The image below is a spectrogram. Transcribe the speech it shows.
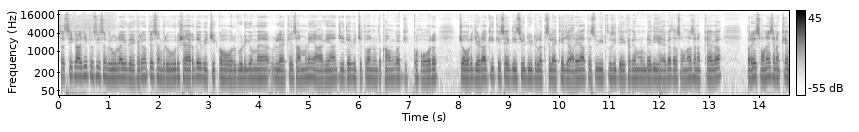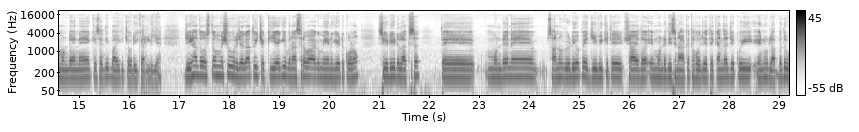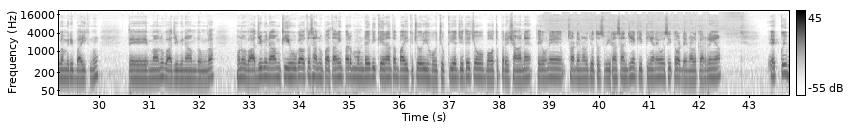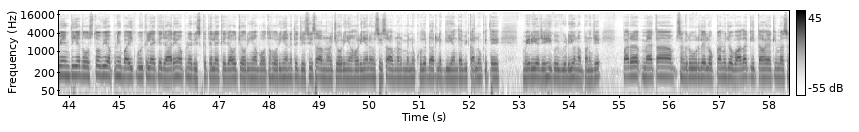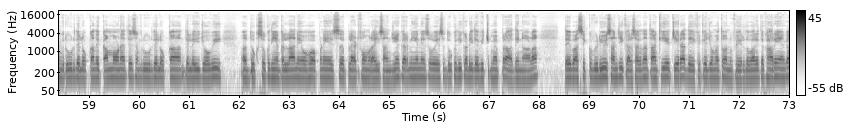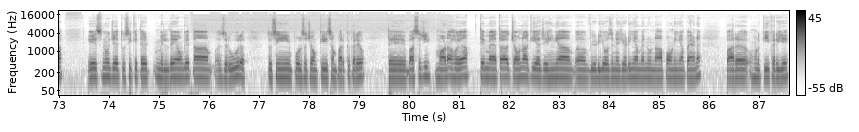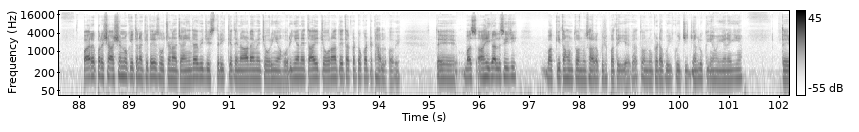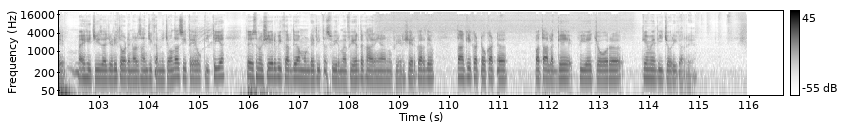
ਸਤਿ ਸ਼੍ਰੀ ਅਕਾਲ ਜੀ, ਤੁਸੀਂ ਸੰਗਰੂਰ ਲਾਈਵ ਦੇਖ ਰਹੇ ਹੋ ਤੇ ਸੰਗਰੂਰ ਸ਼ਹਿਰ ਦੇ ਵਿੱਚ ਇੱਕ ਹੋਰ ਵੀਡੀਓ ਮੈਂ ਲੈ ਕੇ ਸਾਹਮਣੇ ਆ ਗਿਆ, ਜਿਹਦੇ ਵਿੱਚ ਤੁਹਾਨੂੰ ਦਿਖਾਉਂਗਾ ਕਿ ਇੱਕ ਹੋਰ ਚੋਰ ਜਿਹੜਾ ਕਿ ਕਿਸੇ ਦੀ ਸੀਡੀ ਡਿਲਕਸ ਲੈ ਕੇ ਜਾ ਰਿਹਾ। ਤਸਵੀਰ ਤੁਸੀਂ ਦੇਖਦੇ ਹੋ, ਮੁੰਡੇ ਦੀ ਹੈਗਾ ਤਾਂ ਸੋਹਣਾ ਸੁਨੱਖਾ ਹੈਗਾ, ਪਰ ਇਹ ਸੋਹਣੇ ਸੁਨੱਖੇ ਮੁੰਡੇ ਨੇ ਕਿਸੇ ਦੀ ਬਾਈਕ ਚੋਰੀ ਕਰ ਲਈ ਹੈ। ਜੀ ਹਾਂ ਦੋਸਤੋ, ਮਸ਼ਹੂਰ ਜਗ੍ਹਾ ਤੋਂ ਹੀ ਚੱਕੀ ਹੈਗੀ ਬਨਸਰਬਾਗ ਮੇਨ ਗੇਟ ਕੋਲੋਂ ਸੀਡੀ ਡਿਲਕਸ ਅਤੇ ਮੁੰਡੇ ਨੇ ਸਾਨੂੰ ਵੀਡੀਓ ਭੇਜੀ ਵੀ ਕਿਤੇ ਸ਼ਾਇਦ ਇਹ ਮੁੰਡੇ ਦੀ ਸ਼ਨਾਖਤ ਹੋ ਜੇ ਤੇ ਕਹਿੰਦਾ ਜੇ ਕੋਈ ਇਹਨੂੰ ਲੱਭ ਦੂਗਾ ਮੇਰੀ ਬਾਈਕ ਨੂੰ, ਤੇ ਮੈਂ ਉਹਨੂੰ ਵਾਜਿਬ ਇਨਾਮ ਦਊਂਗਾ। ਹੁਣ ਵਾਜਿਬ ਇਨਾਮ ਕੀ ਹੋਊਗਾ ਉਹ ਤਾਂ ਸਾਨੂੰ ਪਤਾ ਨਹੀਂ, ਪਰ ਮੁੰਡੇ ਦੀ ਕੇਰਾਂ ਤਾਂ ਬਾਈਕ ਚੋਰੀ ਹੋ ਚੁੱਕੀ ਹੈ, ਜਿਹਦੇ 'ਚ ਉਹ ਬਹੁਤ ਪਰੇਸ਼ਾਨ ਹੈ ਤੇ ਉਹਨੇ ਸਾਡੇ ਨਾਲ ਜੋ ਤਸਵੀਰਾਂ ਸਾਂਝੀਆਂ ਕੀਤੀਆਂ ਨੇ ਉਹ ਅਸੀਂ ਤੁਹਾਡੇ ਨਾਲ ਕਰ ਰਹੇ ਹਾਂ। ਇੱਕੋ ਹੀ ਬੇਨਤੀ ਹੈ ਦੋਸਤੋ ਵੀ ਆਪਣੀ ਬਾਈਕ ਬੁਈਕ ਲੈ ਕੇ ਜਾ ਰਹੇ ਹੋ, ਆਪਣੇ ਰਿਸਕ ਤੇ ਲੈ ਕੇ ਜਾਓ, ਚੋਰੀਆਂ ਬਹੁਤ ਹੋ ਰਹੀਆਂ ਨੇ ਤੇ ਜਿਸ ਹਿਸਾਬ ਨਾਲ ਚੋਰੀਆਂ ਹੋ ਰਹੀਆਂ ਨੇ, ਉਸ ਹਿਸਾਬ ਨਾਲ ਮੈਨੂੰ ਖੁਦ ਡਰ ਲੱਗੀ ਜਾਂਦਾ ਵੀ ਕੱਲ ਨੂੰ ਕਿਤੇ ਮੇਰੀ ਅਜਿਹੀ ਕੋਈ ਵੀਡੀਓ ਨਾ ਬਣ ਜੇ। ਪਰ ਮੈਂ ਤਾਂ ਸੰਗਰੂਰ ਦੇ ਲੋਕਾਂ ਨੂੰ ਜੋ ਵਾਅਦਾ ਕੀਤਾ ਹੋਇਆ ਕਿ ਮੈਂ ਸੰਗਰੂਰ ਦੇ ਲੋਕਾਂ ਦੇ ਕੰਮ ਆਉਣਾ ਤੇ ਸੰਗਰੂਰ ਦੇ ਲੋਕਾਂ ਦੇ ਲਈ ਜੋ ਵੀ ਦੁੱਖ ਸੁੱਖ ਦੀਆਂ ਗੱਲਾਂ ਨੇ, ਉਹ ਆਪਣੇ ਇਸ ਪਲੇਟਫਾਰਮ ਰਾਹੀਂ ਸਾਂਝੀਆਂ ਕਰਨੀਆਂ ਨੇ, ਸੋ ਇਸ ਦੁੱਖ ਦੀ ਘੜੀ ਦੇ ਵਿੱਚ ਮੈਂ ਭਰਾ ਦੇ ਨਾਲ ਆ ਤੇ ਬਸ ਇੱਕ ਵੀਡੀਓ ਹੀ ਸਾਂਝੀ ਕਰ ਸਕਦਾ ਤਾਂ ਕਿ ਇਹ ਚਿਹਰਾ ਦੇਖ ਕੇ ਜੋ ਮੈਂ ਤੁਹਾਨੂੰ ਫੇਰ ਦੁਬਾਰੇ ਦਿਖਾ ਰਿਹਾ ਹਾਂਗਾ। ਇਸ ਨੂੰ ਜੇ ਤੁਸੀਂ ਕਿਤੇ ਮਿਲਦੇ ਹੋਗੇ ਤਾਂ ਜ਼ਰੂਰ ਤੁਸੀਂ ਪੁਲਿਸ ਚੌਂਕੀ ਸੰਪਰਕ ਕਰਿਓ। ਤੇ ਬਸ ਜੀ, ਮਾੜਾ ਹੋਇਆ ਤੇ ਮੈਂ ਤਾਂ ਚਾਹੁੰਦਾ ਕਿ ਅਜਿਹੀਆਂ ਵੀਡੀਓਜ਼ ਨੇ ਜਿਹੜੀਆਂ ਮੈਨੂੰ ਨਾ ਪਾਉਣੀਆਂ ਪੈਣ, ਪਰ ਹੁਣ ਕੀ ਕਰੀਏ? ਪਰ ਪ੍ਰਸ਼ਾਸਨ ਨੂੰ ਕਿਤੇ ਨਾ ਕਿਤੇ ਸੋਚਣਾ ਚਾਹੀਦਾ ਵੀ ਜਿਸ ਤਰੀਕੇ ਦੇ ਨਾਲ ਐਵੇਂ ਚੋਰੀਆਂ ਹੋ ਰਹੀਆਂ ਨੇ ਤਾਂ ਇਹ ਚੋਰਾਂ ਤੇ ਤਾਂ ਘੱਟੋ ਘੱਟ ਠੱਲ ਪਵੇ। ਤੇ ਬਸ ਆਹੀ ਗੱਲ ਸੀ ਜੀ। ਬਾਕੀ ਤਾਂ ਹੁਣ ਤੁਹਾਨੂੰ ਸਾਰਾ ਕੁਝ ਪਤਾ ਹੀ ਹੈਗਾ, ਤੁਹਾਨੂੰ ਕਿਹੜਾ ਕੋਈ ਕੋਈ ਚੀਜ਼ਾਂ ਲੁਕੀਆਂ ਹੋਈਆਂ ਨੇਗੀਆਂ। ਤੇ ਮੈਂ ਇਹੀ ਚੀਜ਼ ਹੈ ਜਿਹੜੀ ਤੁਹਾਡੇ ਨਾਲ ਸਾਂਝੀ ਕਰਨੀ ਚਾਹੁੰਦਾ ਸੀ ਤੇ ਉਹ ਕੀਤੀ ਹੈ। ਤੇ ਇਸ ਨੂੰ ਸ਼ੇਅਰ ਵੀ ਕਰ ਦਿਓ ਆਹ ਮੁੰਡੇ ਦੀ ਤਸਵੀਰ ਮੈਂ ਫੇਰ ਦਿਖਾ ਰਿਹਾ, ਇਹਨੂੰ ਫੇਰ ਸ਼ੇਅਰ ਕਰ ਦਿਓ ਤਾਂ ਕਿ ਘੱਟੋ ਘੱਟ ਪਤਾ ਲੱਗੇ ਵੀ ਇਹ ਚੋਰ ਕਿਵੇਂ ਦੀ ਚੋਰੀ ਕਰ ਰਿਹਾ।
